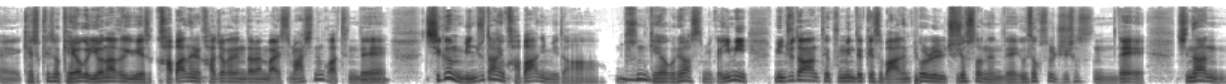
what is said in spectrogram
에, 계속해서 개혁을 이어나가기 위해서 가반을 가져가야 된다는 말씀을 하시는 것 같은데 음. 지금 민주당이 가반입니다. 무슨 음. 개혁을 해왔습니까? 이미 민주당한테 국민들께서 많은 표를 주셨었는데 의석수를 주셨었는데 지난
